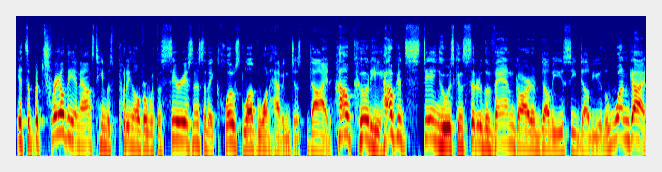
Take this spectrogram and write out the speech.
It's a betrayal the announce team is putting over with the seriousness of a close loved one having just died. How could he? How could Sting, who is considered the vanguard of WCW, the one guy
